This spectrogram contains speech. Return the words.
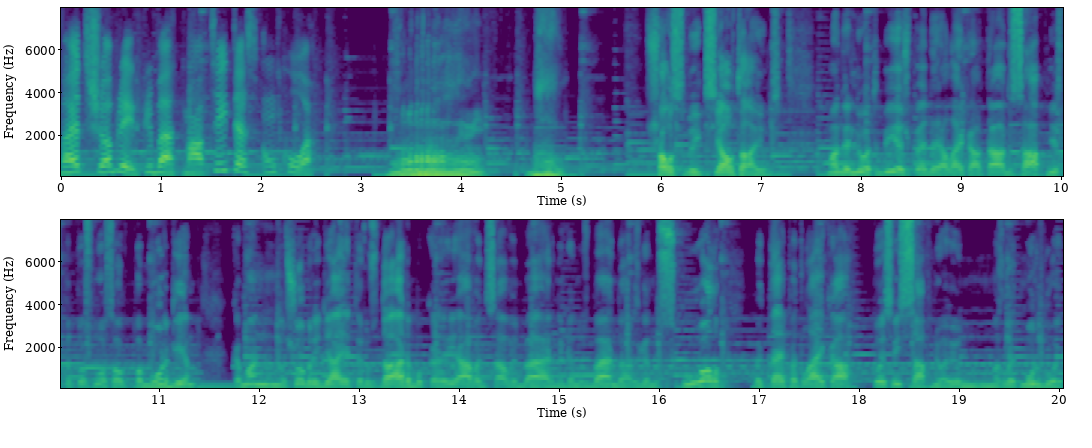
Vai tu šobrīd gribētu mācīties un ko? Šausmīgs jautājums. Man ir ļoti bieži pēdējā laikā tādi sapņi, es pat tos nosaucu par murgiem, ka man šobrīd jāiet uz darbu, ka jāvada savi bērni gan uz bērnu gan uz skolu. Bet tāpat laikā to es visu sapņoju un mazliet murgoju,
